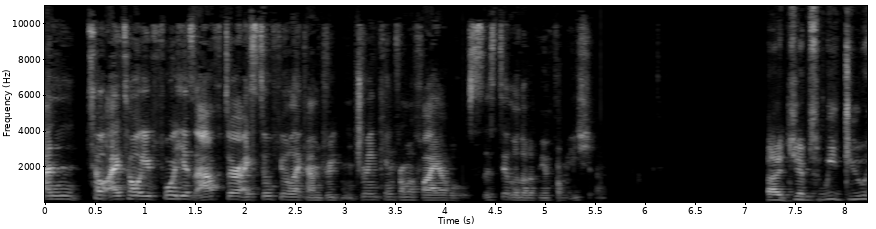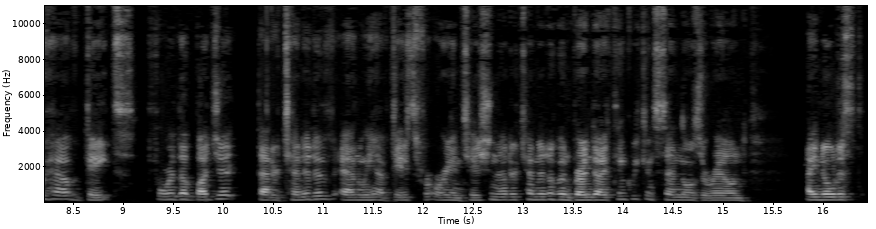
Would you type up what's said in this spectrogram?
And tell I tell you, four years after, I still feel like I'm drink, drinking from a fire hose. There's still a lot of information. Uh, Jibs, we do have dates for the budget that are tentative, and we have dates for orientation that are tentative. And Brenda, I think we can send those around. I noticed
